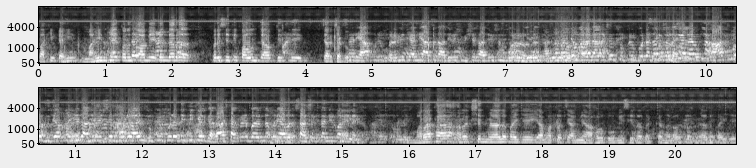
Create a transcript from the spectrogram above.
बाकी काही माहीत नाही परंतु आम्ही एकंदर परिस्थिती पाहून त्या बाबतीतली चर्चा सर करू यापूर्वी फडणवीस यांनी असंच अधिवेशन विशेष अधिवेशन बोलवलं होतं. मराठा आरक्षण सुप्रीम कोर्टात टिकलं नाही. आज मग उद्या पण हे अधिवेशन बोलवलं आहे सुप्रीम कोर्टात ते टिकेल का? राज ठाकरेंना पण यावर साशंकता निर्माण केली. आहे. मराठा आरक्षण मिळालं पाहिजे या मताचे आम्ही आहोत. ओबीसीला धक्का न लावता मिळालं पाहिजे.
